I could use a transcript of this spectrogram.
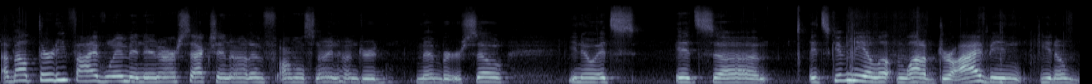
about 35 women in our section out of almost 900 members. So, you know, it's it's uh, it's given me a, lo- a lot of drive being, you know,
